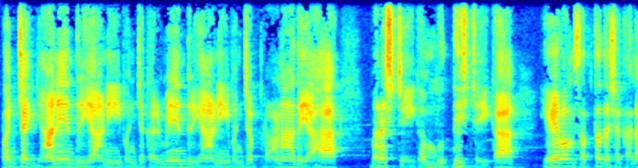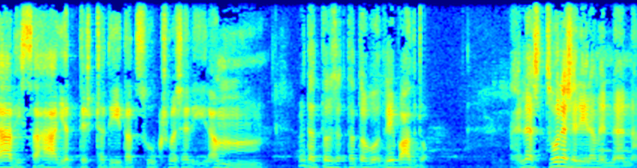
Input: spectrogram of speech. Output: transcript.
பஞ்ச ஜானேந்திரியாணி பஞ்ச கர்மேந்திரியாணி பஞ்ச பிராணாதய மனச்சைகம் புத்திச்சைகா ஏவம் சப்ததச கலாபிஸ்ஸா எத் திஷ்டதி தத் சூக்மசரீரம் தத்துவ தத்துவபோதத்திலே பார்த்துட்டோம். அதில் ஸ்தூல சரீரம் என்னன்னா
